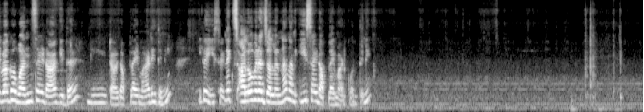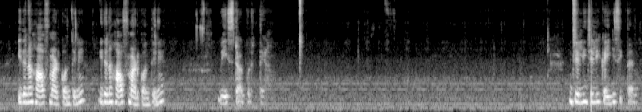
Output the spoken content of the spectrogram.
ಇವಾಗ ಒನ್ ಸೈಡ್ ಆಗಿದೆ. ನೀಟಾಗಿ ಅಪ್ಲೈ ಮಾಡಿದ್ದೀನಿ. ಈಗ ಈ ಸೈಡ್ ನೆಕ್ಸ್ಟ್ ಅಲೋವೆರಾ ಜೆಲ್ಲನ್ನು ನಾನು ಈ ಸೈಡ್ ಅಪ್ಲೈ ಮಾಡ್ಕೊತೀನಿ. ಇದನ್ನ ಹಾಫ್ ಮಾಡ್ಕೊತೀನಿ. ಇದನ್ನ ಹಾಫ್ ಮಾಡ್ಕೊತೀನಿ. ವೇಸ್ಟ್ ಆಗಿಬಿಡುತ್ತೆ. ಜಲ್ಲಿ ಜಲ್ಲಿ ಕೈಗೆ ಸಿಗ್ತಾ ಇಲ್ಲ.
